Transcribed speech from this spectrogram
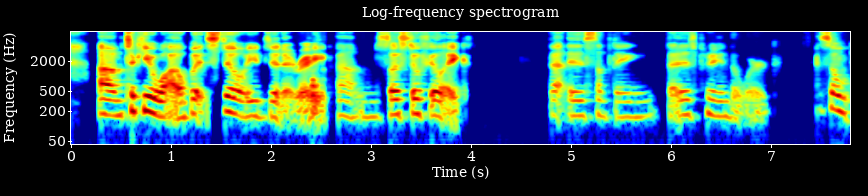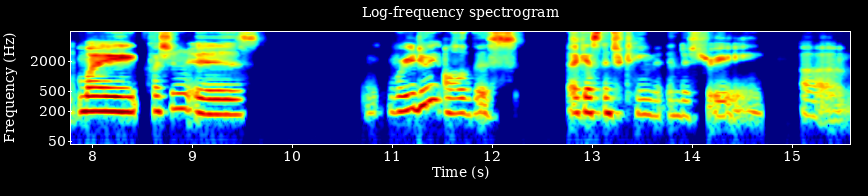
um, took you a while, but still you did it, right? Um, so I still feel like that is something that is putting in the work. So my question is, were you doing all of this, I guess, entertainment industry um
